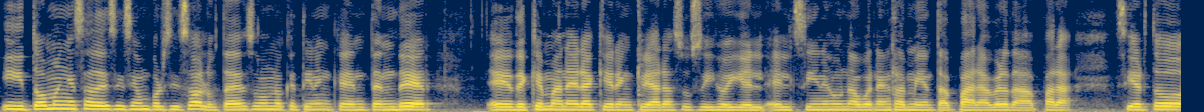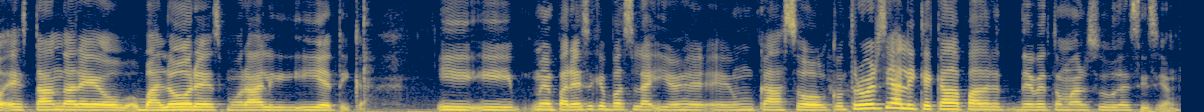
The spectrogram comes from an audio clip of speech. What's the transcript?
y tomen esa decisión por sí solos. Ustedes son los que tienen que entender eh, de qué manera quieren criar a sus hijos y el, el cine es una buena herramienta para, ¿verdad? Para ciertos estándares o valores moral y, y ética. Y, y me parece que Buzz Lightyear es, es un caso controversial y que cada padre debe tomar su decisión.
